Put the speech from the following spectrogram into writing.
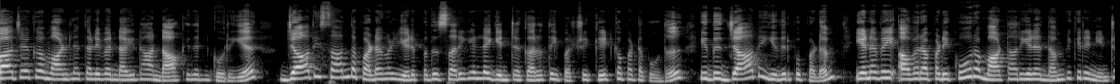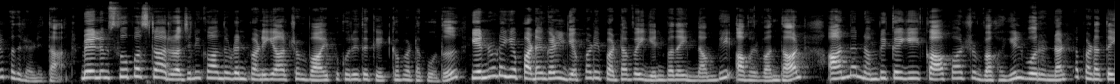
பாஜக மாநில தலைவர் நைனா நாகேந்திரன் கூறிய ஜாதி சார்ந்த படங்கள் எடுப்பது சரியில்லை என்ற கருத்தை பற்றி கேட்கப்பட்ட போது இது ஜாதி எதிர்ப்பு படம். எனவே அவர் அப்படி கூற மாட்டார் என நம்புகிறேன் என்று பதிலளித்தார். மேலும் சூப்பர் ஸ்டார் ரஜினிகாந்துடன் பணியாற்றும் வாய்ப்பு குறித்து கேட்கப்பட்ட போது என்னுடைய படங்கள் எப்படிப்பட்டவை என்பதை நம்பி அவர் வந்தால் அந்த நம்பிக்கையை காப்பாற்றும் வகையில் ஒரு நல்ல படத்தை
